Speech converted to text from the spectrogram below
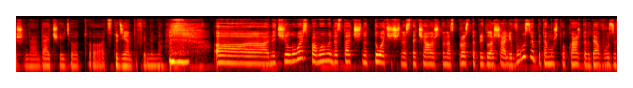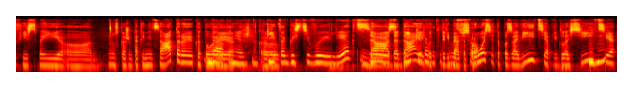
бешеная отдача идет от студентов именно. Mm-hmm. Началось, по-моему, достаточно точечно сначала, что нас просто приглашали вузы, потому что у каждых да, вузов есть свои, э, ну, скажем так, инициаторы, которые... Да, конечно, какие-то э, гостевые лекции, Да, да, да, и вот, вот ребята вот просят, а позовите, а пригласите. Угу.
